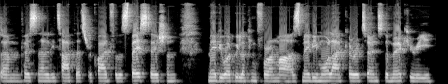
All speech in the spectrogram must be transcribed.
um, personality type that's required for the space station, maybe what we're looking for on Mars. Maybe more like a return to the Mercury,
